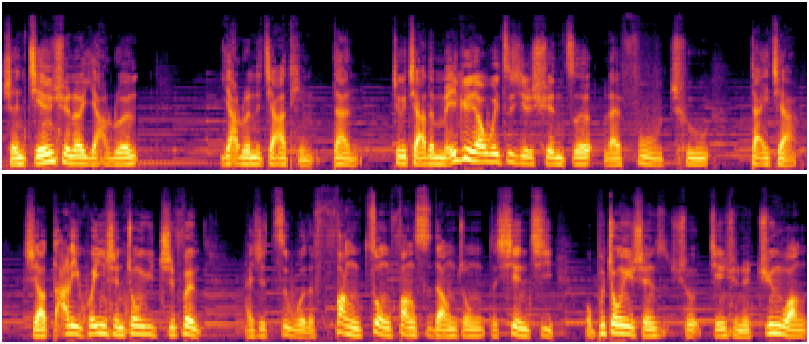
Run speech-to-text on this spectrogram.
神拣选了亚伦，亚伦的家庭，但这个家的每一个人要为自己的选择来付出代价，是要大力回应神忠于职分，还是自我的放纵放肆当中的献祭？我不忠于神所拣选的君王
